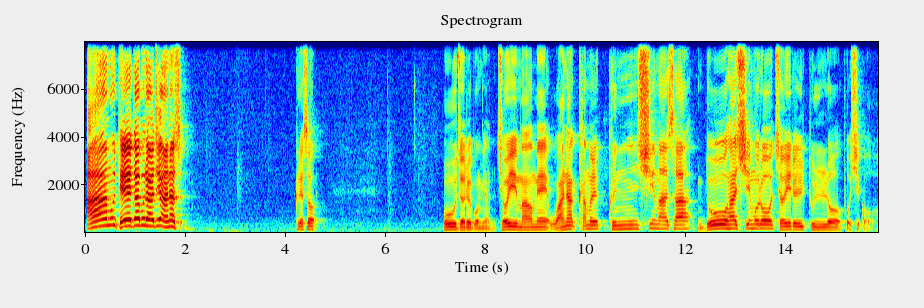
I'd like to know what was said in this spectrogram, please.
아무 대답을 하지 않았어요. 그래서 5절을 보면 저희 마음의 완악함을 근심하사 노하심으로 저희를 둘러보시고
